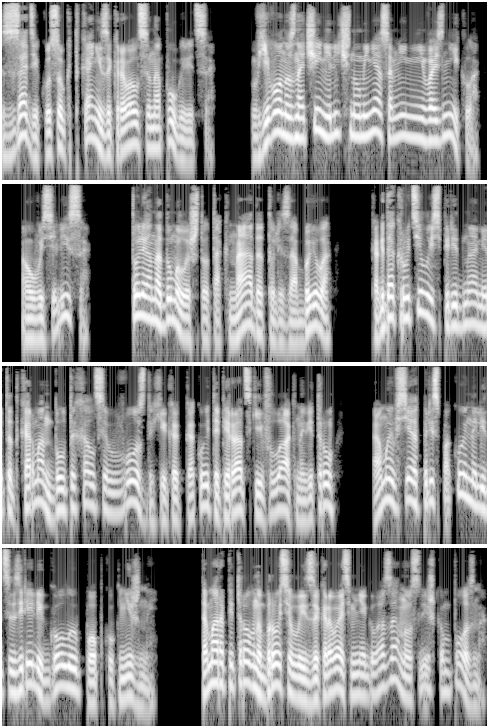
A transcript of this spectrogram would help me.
Сзади кусок ткани закрывался на пуговицы. В его назначении лично у меня сомнений не возникло, а у Василисы то ли она думала, что так надо, то ли забыла. Когда крутилась перед нами, этот карман бултыхался в воздухе, как какой-то пиратский флаг на ветру, а мы все преспокойно лицезрели голую попку княжны. Тамара Петровна бросилась закрывать мне глаза, но слишком поздно.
